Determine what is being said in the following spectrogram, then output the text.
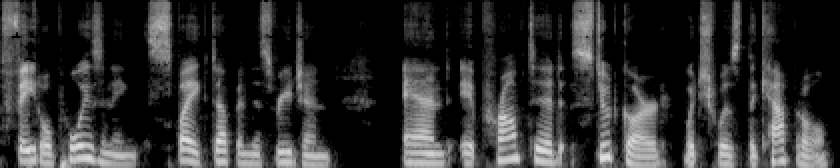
fatal poisoning spiked up in this region, and it prompted Stuttgart, which was the capital,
